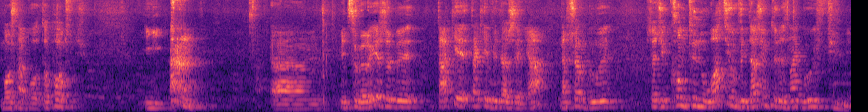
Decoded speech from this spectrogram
można było to poczuć. I em, więc sugeruję, żeby takie, takie wydarzenia na przykład były słuchajcie, kontynuacją wydarzeń, które były w filmie.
